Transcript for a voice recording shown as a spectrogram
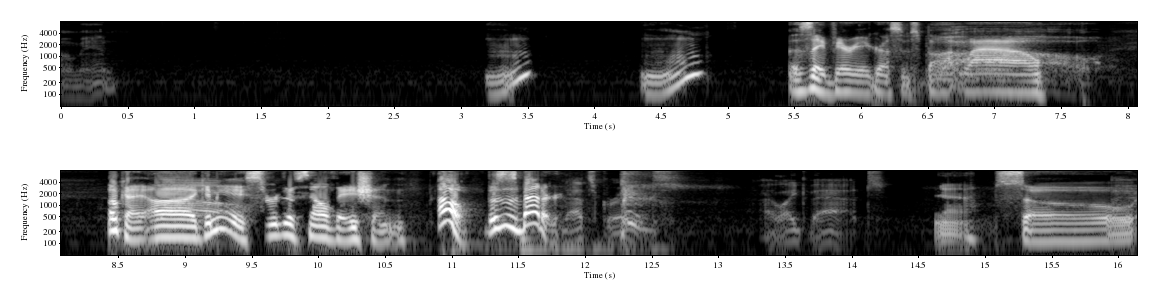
Oh man. Hmm This is a very aggressive spot. Wow. Oh, Okay, uh, give me a Surge of Salvation. Oh, this is better. that's great. I like that. Yeah. So,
